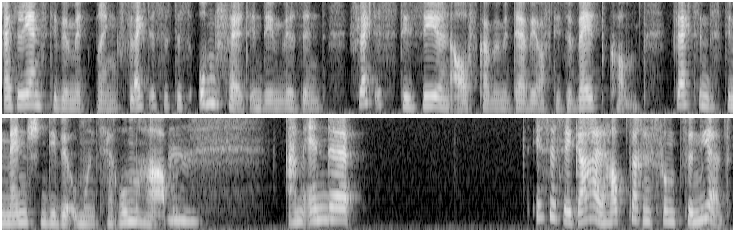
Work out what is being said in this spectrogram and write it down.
Resilienz, die wir mitbringen. Vielleicht ist es das Umfeld, in dem wir sind. Vielleicht ist es die Seelenaufgabe, mit der wir auf diese Welt kommen. Vielleicht sind es die Menschen, die wir um uns herum haben. Mhm. Am Ende ist es egal. Hauptsache es funktioniert.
